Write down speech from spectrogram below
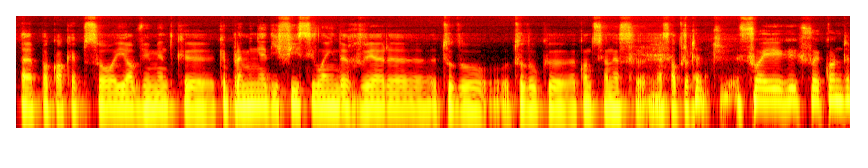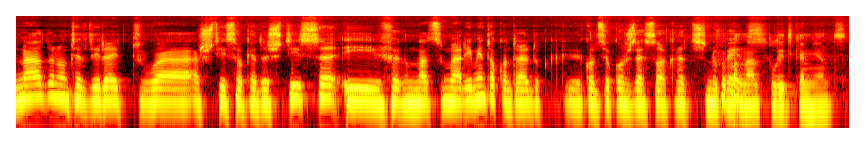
uh, para qualquer pessoa e obviamente que, que para mim é difícil ainda rever uh, tudo, tudo o que aconteceu nessa, nessa altura. Portanto, foi, foi condenado, não teve direito à, à justiça ou que é da justiça e foi condenado sumariamente, ao contrário do que aconteceu com José Sócrates no foi PS. Foi condenado politicamente eh,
